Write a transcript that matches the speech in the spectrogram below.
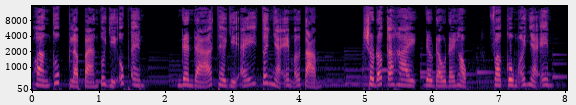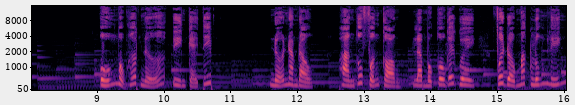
Hoàng Cúc là bạn của dì út em, nên đã theo dì ấy tới nhà em ở tạm. Sau đó cả hai đều đậu đại học và cùng ở nhà em. Uống một hớp nữa, Uyên kể tiếp. Nửa năm đầu, Hoàng Cúc vẫn còn là một cô gái quê với đôi mắt lúng liếng,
